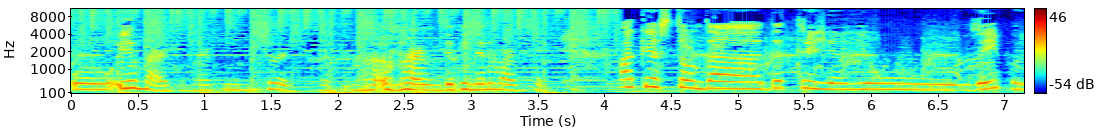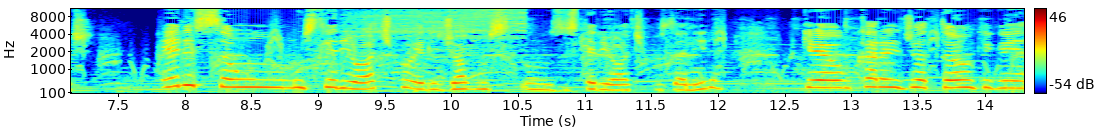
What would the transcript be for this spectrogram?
o... e o Marvin, Marvin muito legal. O Marvin, defendendo o Marvin sempre. A questão da, da trilha e o Zapod, eles são um estereótipo, eles jogam uns, uns estereótipos ali, né? Porque é um cara idiotão que ganha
